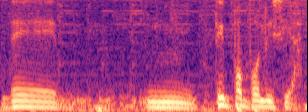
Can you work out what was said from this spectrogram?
de mm, tipo policial.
